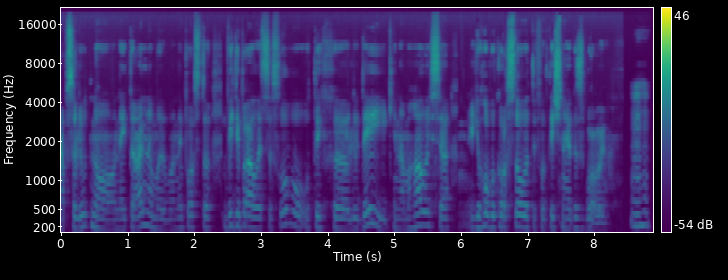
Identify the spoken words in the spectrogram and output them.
абсолютно нейтральними. Вони просто відібрали це слово у тих е, людей, які намагалися його використовувати фактично як зброю. Угу.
